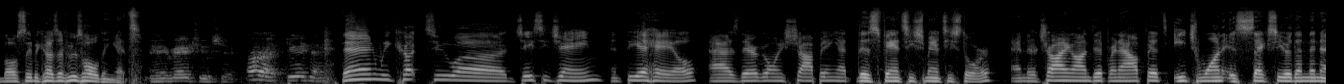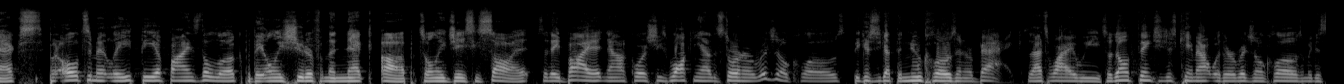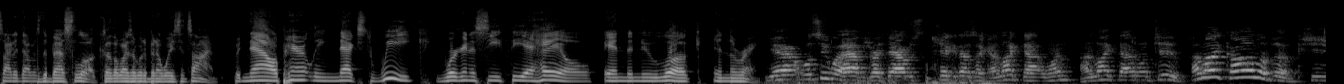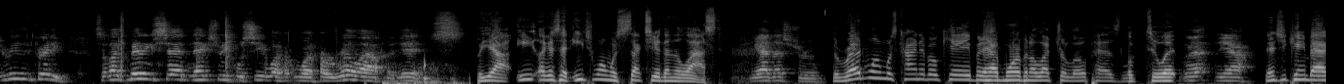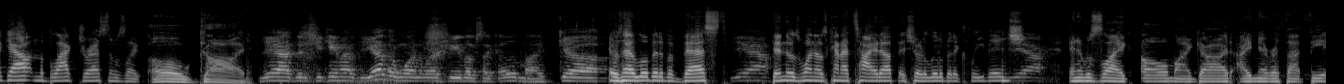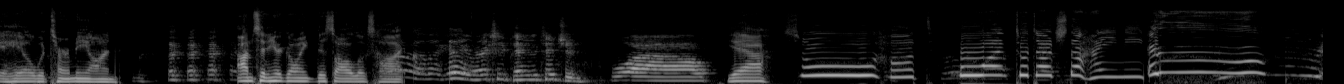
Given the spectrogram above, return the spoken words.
Mostly because of who's holding it. Very, very true, sir. All right, do your thing. Then we cut to uh, Jacy Jayne and Thea Hail as they're going shopping at this fancy schmancy store. And they're trying on different outfits. Each one is sexier than the next. But ultimately, Thea finds the look, but they only shoot her from the neck up. It's only Jacy saw it. So they buy it. Now, of course, she's walking out of the store in her original clothes because she's got the new clothes in her bag. So that's why we. So don't think she just came out with her original clothes and we decided that was the best look. otherwise, it would have been a waste of time. But now, apparently, next week, we're going to see Thea Hail in the new look in the ring. Yeah, we'll see what happens right there. I was checking. I was like, I like that one. I like that one too. I like all of them she's really pretty. So, like Vinny said, next week we'll see what her, what her real outfit is. But yeah, e- like I said, each one was sexier than the last. Yeah, that's true. The red one was kind of okay, but it had more of an Elektra Lopez look to it. Eh, Yeah, Then she came back out in the black dress and was like, "Oh God!" yeah. Then she came out with the other one where she looks like, oh my god. It was had a little bit of a vest. Yeah. Then there was one that was kind of tied up that showed a little bit of cleavage, Yeah. and it was like, "Oh my God!" I never thought Thea Hail would turn me on. I'm sitting here going, "This all looks hot." Oh, like, hey, we're actually paying attention. Wow. Yeah, so hot. Want to touch the hiney?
